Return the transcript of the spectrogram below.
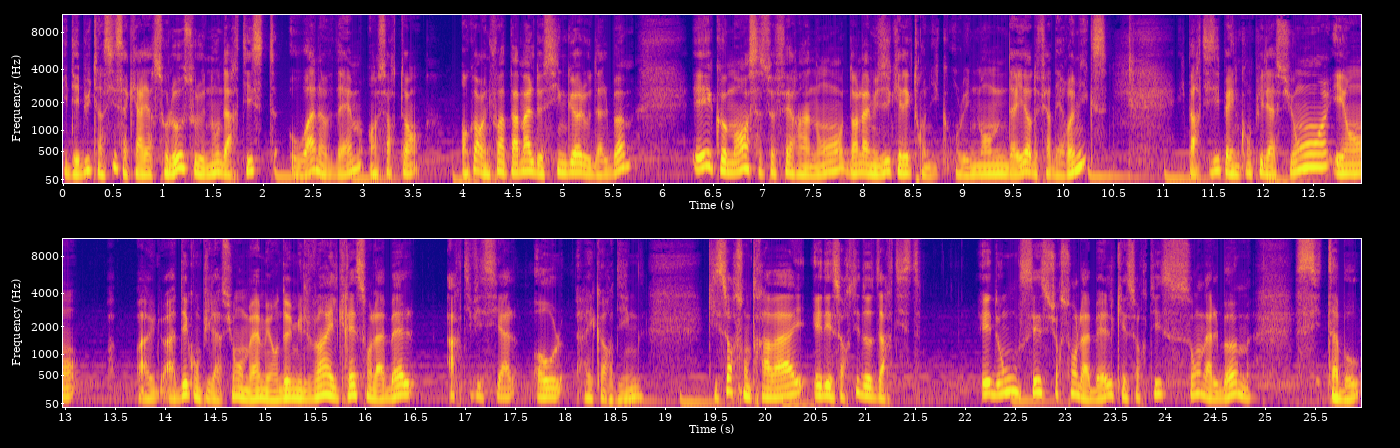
Il débute ainsi sa carrière solo sous le nom d'artiste One of Them, en sortant encore une fois pas mal de singles ou d'albums, et commence à se faire un nom dans la musique électronique. On lui demande d'ailleurs de faire des remixes. Il participe à une compilation et en à des compilations même, et en 2020, il crée son label Artificial Hall Recordings, qui sort son travail et des sorties d'autres artistes. Et donc, c'est sur son label qu'est sorti son album Citabo,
